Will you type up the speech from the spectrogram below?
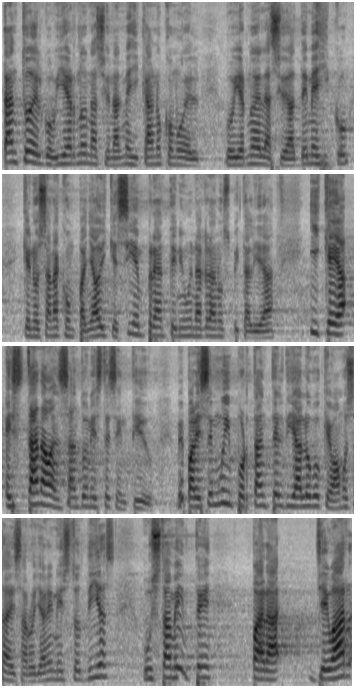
tanto del gobierno nacional mexicano como del gobierno de la Ciudad de México que nos han acompañado y que siempre han tenido una gran hospitalidad y que están avanzando en este sentido. Me parece muy importante el diálogo que vamos a desarrollar en estos días justamente para llevar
